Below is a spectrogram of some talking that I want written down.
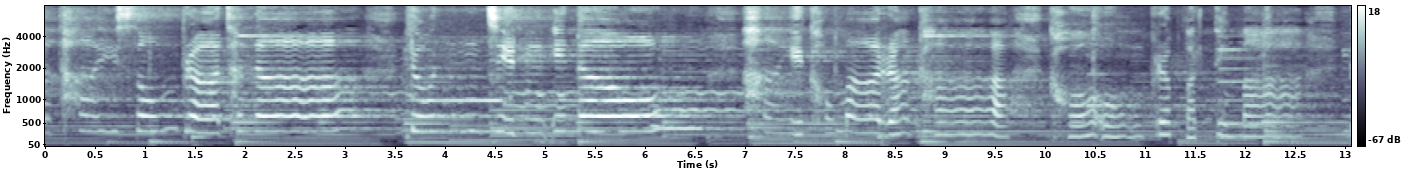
าไทยสมปรารถนาดนจิตอินเอาให้เขามาราคา อองค์พระปฏิมา เม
